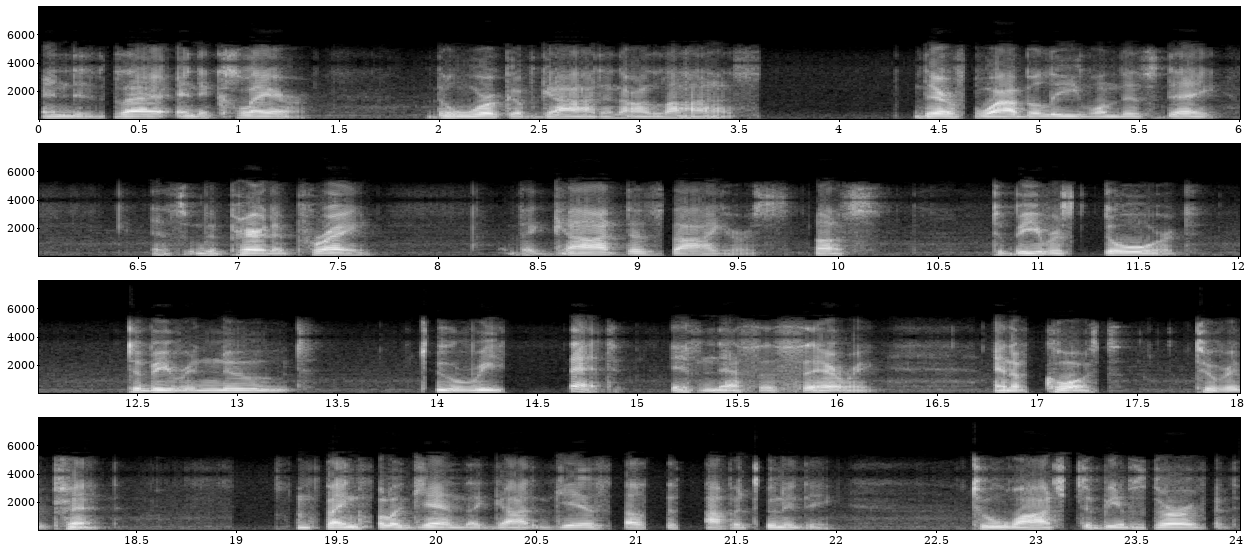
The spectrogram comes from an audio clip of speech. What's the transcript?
and desire and declare the work of God in our lives. Therefore, I believe on this day, as we prepare to pray, that God desires us to be restored, to be renewed, to reset if necessary, and of course, to repent. I'm thankful again that God gives us this opportunity to watch, to be observant,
